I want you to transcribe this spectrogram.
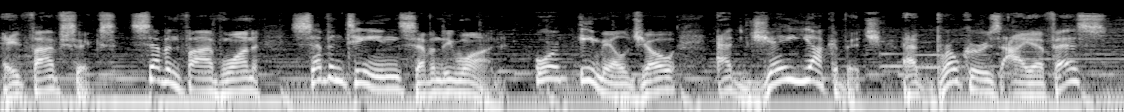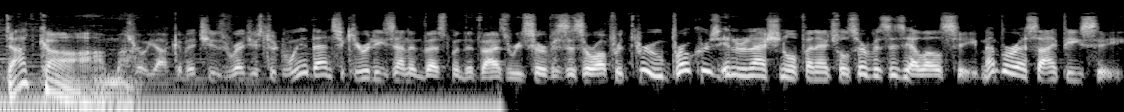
856-751-1771. or email Joe at jyakovich at brokersifs.com. Joe Yakovich is registered with and securities and investment advisory services are offered through Brokers International Financial Services LLC, member SIPC.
